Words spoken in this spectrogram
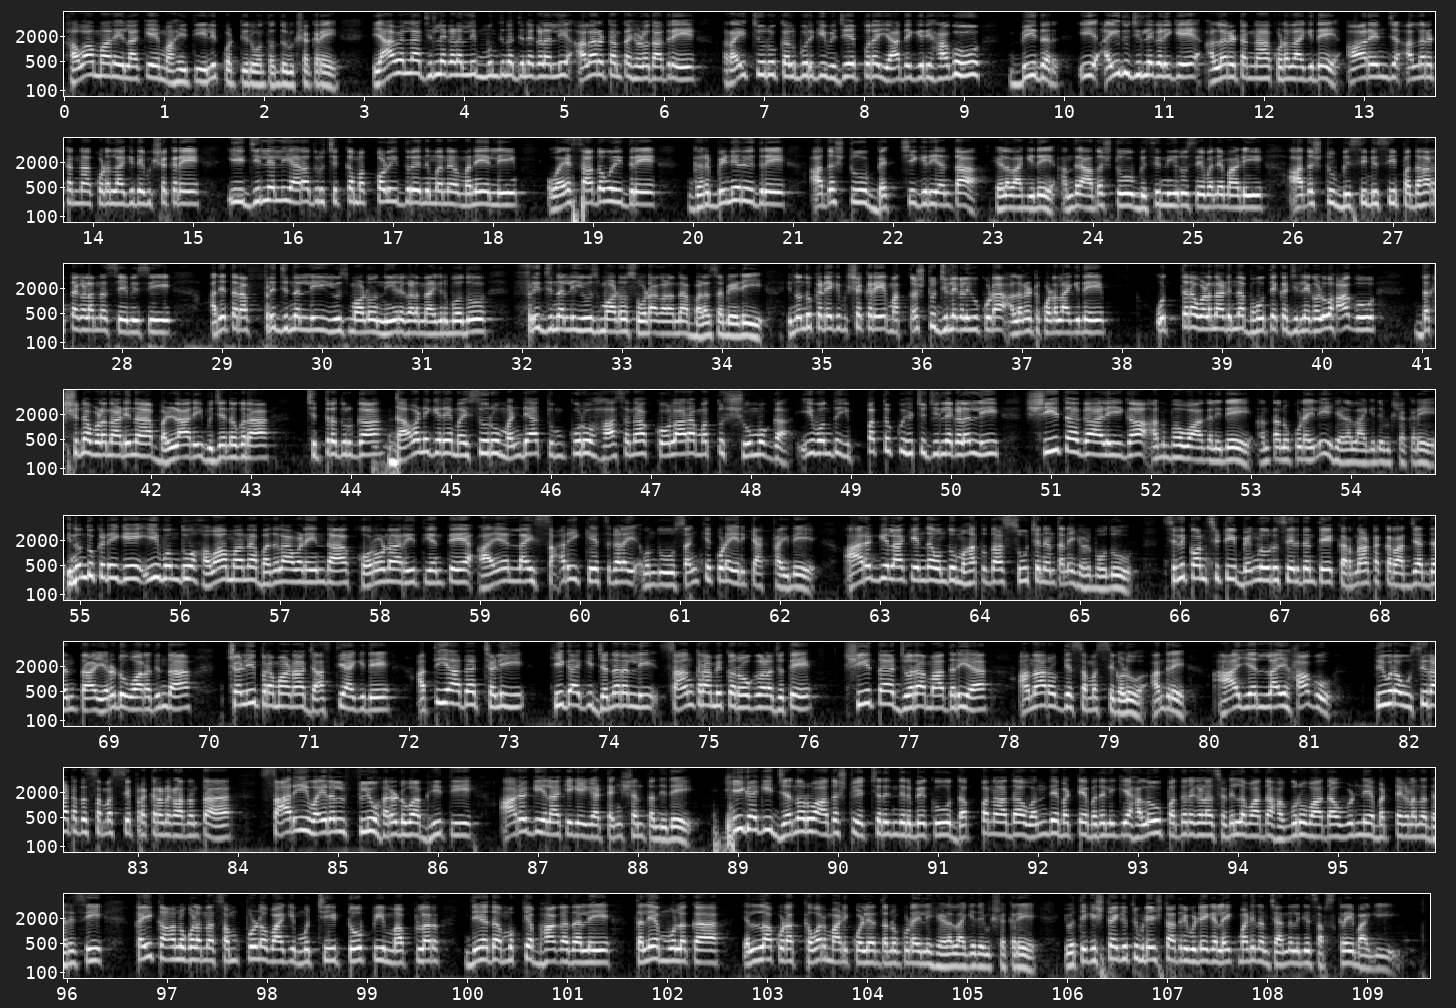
ಹವಾಮಾನ ಇಲಾಖೆ ಮಾಹಿತಿಯಲ್ಲಿ ಕೊಟ್ಟಿರುವಂತದ್ದು ವೀಕ್ಷಕರೇ. ಯಾವೆಲ್ಲ ಜಿಲ್ಲೆಗಳಲ್ಲಿ ಮುಂದಿನ ದಿನಗಳಲ್ಲಿ ಅಲರ್ಟ್ ಅಂತ ಹೇಳೋದಾದ್ರೆ, ರಾಯಚೂರು, ಕಲಬುರಗಿ, ವಿಜಯಪುರ, ಯಾದಗಿರಿ ಹಾಗೂ ಬೀದರ್ ಈ ಐದು ಜಿಲ್ಲೆಗಳಿಗೆ ಅಲರ್ಟ್ ಅನ್ನ ಕೊಡಲಾಗಿದೆ. ಆರೆಂಜ್ ಅಲರ್ಟ್ ಅನ್ನ ಕೊಡಲಾಗಿದೆ ವೀಕ್ಷಕರೇ. ಈ ಜಿಲ್ಲೆಯಲ್ಲಿ ಯಾರಾದರೂ ಚಿಕ್ಕ ಮಕ್ಕಳು ಇದ್ರೆ ನಿಮ್ಮ ಮನೆಯಲ್ಲಿ, ವಯಸ್ಸಾದವರು ಇದ್ರೆ, ಗರ್ಭಿಣಿಯರು ಇದ್ರೆ ಆದಷ್ಟು ಬೆಚ್ಚಿಗಿರಿ ಅಂತ ಹೇಳಲಾಗಿದೆ. ಅಂದ್ರೆ ಆದಷ್ಟು ಬಿಸಿ ನೀರು ಸೇವನೆ ಮಾಡಿ, ಆದಷ್ಟು ಬಿಸಿ ಬಿಸಿ ಪದಾರ್ಥಗಳನ್ನು ಸೇವಿಸಿ ಅದೇ ತರ ಫ್ರಿಜ್ನಲ್ಲಿ ಯೂಸ್ ಮಾಡೋ ನೀರುಗಳನ್ನಾಗಿರ್ಬೋದು, ಫ್ರಿಜ್ನಲ್ಲಿ ಯೂಸ್ ಮಾಡೋ ಸೋಡಾಗಳನ್ನ ಬಳಸಬೇಡಿ. ಇನ್ನೊಂದು ಕಡೆಗೆ ವೀಕ್ಷಕರೇ, ಮತ್ತಷ್ಟು ಜಿಲ್ಲೆಗಳಿಗೂ ಕೂಡ ಅಲರ್ಟ್ ಕೊಡಲಾಗಿದೆ. ಉತ್ತರ ಒಳನಾಡಿನ ಬಹುತೇಕ ಜಿಲ್ಲೆಗಳು ಹಾಗೂ ದಕ್ಷಿಣ ಒಳನಾಡಿನ ಬಳ್ಳಾರಿ, ವಿಜಯನಗರ ಚಿತ್ರದುರ್ಗ, ದಾವಣಗೆರೆ, ಮೈಸೂರು, ಮಂಡ್ಯ, ತುಮಕೂರು, ಹಾಸನ, ಕೋಲಾರ ಮತ್ತು ಶಿವಮೊಗ್ಗ ಈ ಒಂದು ಇಪ್ಪತ್ತಕ್ಕೂ ಹೆಚ್ಚು ಜಿಲ್ಲೆಗಳಲ್ಲಿ ಶೀತ ಗಾಳಿ ಈಗ ಅನುಭವ ಆಗಲಿದೆ ಅಂತಾನು ಕೂಡ ಇಲ್ಲಿ ಹೇಳಲಾಗಿದೆ ವೀಕ್ಷಕರೇ. ಇನ್ನೊಂದು ಕಡೆಗೆ ಈ ಒಂದು ಹವಾಮಾನ ಬದಲಾವಣೆಯಿಂದ ಕೊರೋನಾ ರೀತಿಯಂತೆ ಐಎಲ್ಐ ಸಾರಿ ಕೇಸ್ಗಳ ಒಂದು ಸಂಖ್ಯೆ ಕೂಡ ಏರಿಕೆ ಆಗ್ತಾ ಇದೆ. ಆರೋಗ್ಯ ಇಲಾಖೆಯಿಂದ ಒಂದು ಮಹತ್ವದ ಸೂಚನೆ ಅಂತಾನೆ ಹೇಳ್ಬೋದು. ಸಿಲಿಕಾನ್ ಸಿಟಿ, ಬೆಂಗಳೂರು ಸೇರಿದಂತೆ ಕರ್ನಾಟಕ ರಾಜ್ಯಾದ್ಯಂತ ಎರಡು ವಾರದಿಂದ ಚಳಿ ಪ್ರಮಾಣ ಜಾಸ್ತಿ ಆಗಿದೆ ಅತಿಯಾದ ಚಳಿ ಹೀಗಾಗಿ ಜನರಲ್ಲಿ ಸಾಂಕ್ರಾಮಿಕ ರೋಗಗಳ ಜೊತೆ ಶೀತ, ಜ್ವರ, ಮಾದರಿಯ ಅನಾರೋಗ್ಯ ಸಮಸ್ಯೆಗಳು, ಅಂದರೆ ಐ ಹಾಗೂ ತೀವ್ರ ಉಸಿರಾಟದ ಸಮಸ್ಯೆ ಪ್ರಕರಣಗಳಾದಂಥ ಸಾರಿ ವೈರಲ್ ಫ್ಲೂ ಹರಡುವ ಭೀತಿ ಆರೋಗ್ಯ ಇಲಾಖೆಗೆ ಈಗ ಟೆನ್ಷನ್ ತಂದಿದೆ. ಹೀಗಾಗಿ ಜನರು ಆದಷ್ಟು ಎಚ್ಚರದಿಂದಿರಬೇಕು ದಪ್ಪನಾದ ಒಂದೇ ಬಟ್ಟೆ ಬದಲಿಗೆ ಹಲವು ಪದರಗಳ ಸಡಿಲವಾದ ಹಗುರವಾದ ಉಣ್ಣೆ ಬಟ್ಟೆಗಳನ್ನು ಧರಿಸಿ ಕೈ ಕಾಲುಗಳನ್ನು ಸಂಪೂರ್ಣವಾಗಿ ಮುಚ್ಚಿ, ಟೋಪಿ, ಮಫ್ಲರ್, ದೇಹದ ಮುಖ್ಯ ಭಾಗದಲ್ಲಿ ತಲೆಯ ಮೂಲಕ ಎಲ್ಲ ಕೂಡ ಕವರ್ ಮಾಡಿಕೊಳ್ಳಿ ಅಂತಲೂ ಕೂಡ ಇಲ್ಲಿ ಹೇಳಲಾಗಿದೆ ವೀಕ್ಷಕರೇ. ಇವತ್ತಿಗೆ ಇಷ್ಟ ಆಗಿತ್ತು ವಿಡಿಯೋ ಇಷ್ಟ ಆದರೆ ವಿಡಿಯೋಗೆ ಲೈಕ್ ಮಾಡಿ, ನಮ್ಮ ಚಾನಲ್ಗೆ ಸಬ್ಸ್ಕ್ರೈಬ್ ಆಗಿ.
